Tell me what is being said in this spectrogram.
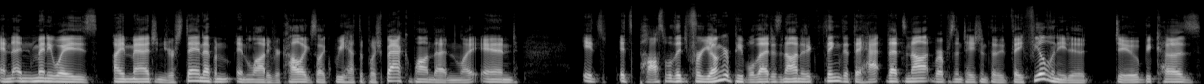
And in many ways, I imagine your stand up and, and a lot of your colleagues like we have to push back upon that and like and it's it's possible that for younger people that is not a thing that they have that's not representation that they feel the need to do because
